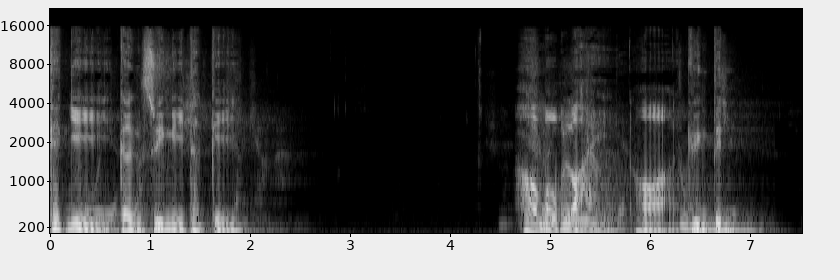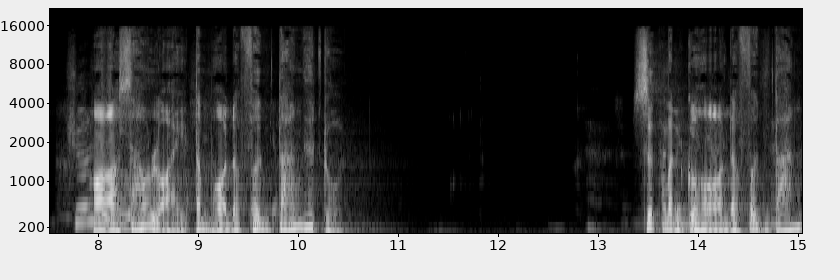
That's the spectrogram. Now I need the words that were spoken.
Các vị cần suy nghĩ thật kỹ. Họ một loại, Họ chuyên tin. Họ sáu loại, Tâm họ đã phân tán hết rồi. Sức mạnh của họ đã phân tán.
